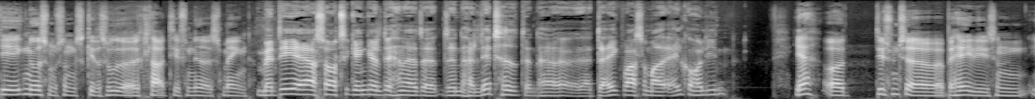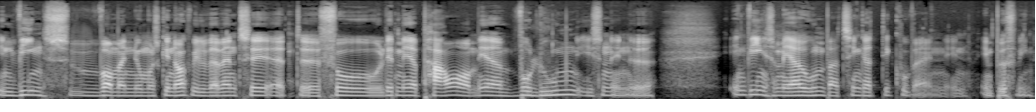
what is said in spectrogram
det er ikke noget, som sådan skiller sig ud og er klart defineret smagen. Men det er så til gengæld det her, den her lethed, den her, at der ikke var så meget alkohol i den. Ja, og det synes jeg er behageligt sådan en vin, s- hvor man jo måske nok ville være vant til at øh, få lidt mere power og mere volumen i sådan en, øh, en vin, som jeg umiddelbart tænker, det kunne være en, en, en bøfvin.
